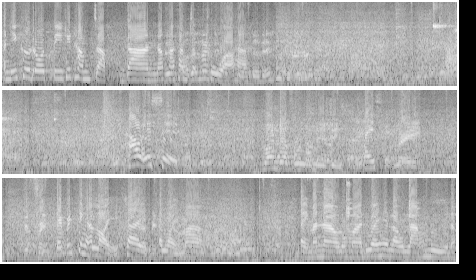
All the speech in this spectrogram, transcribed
อันนี้คือโรตีที่ทำจากดานนะคะทำจากถั่วค่ะ How is it Wonderful, amazing. Nice Very different. Everything อร่อย ใช่ Everything อร่อยมาก ใส่มะนาวลงมาด้วยให้เราล้างมือนะ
